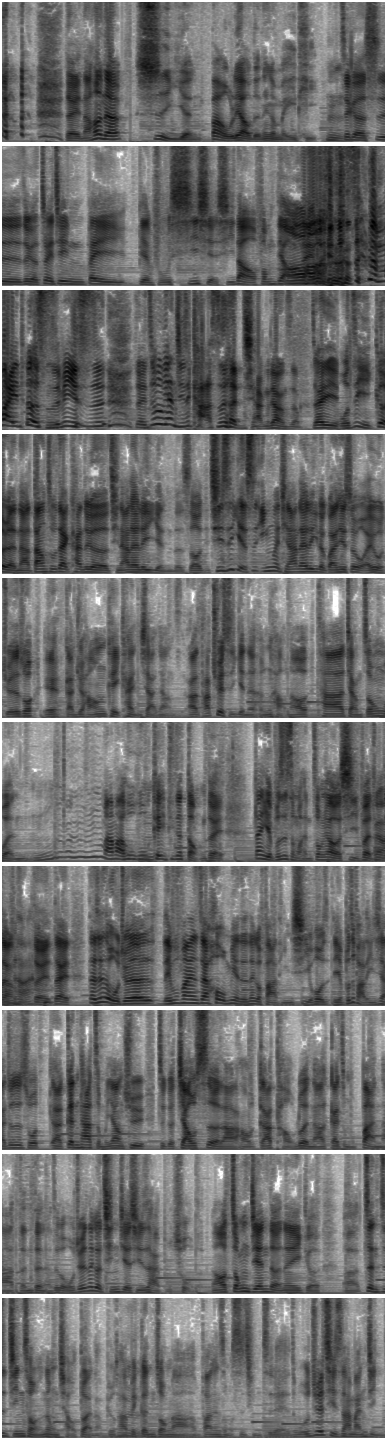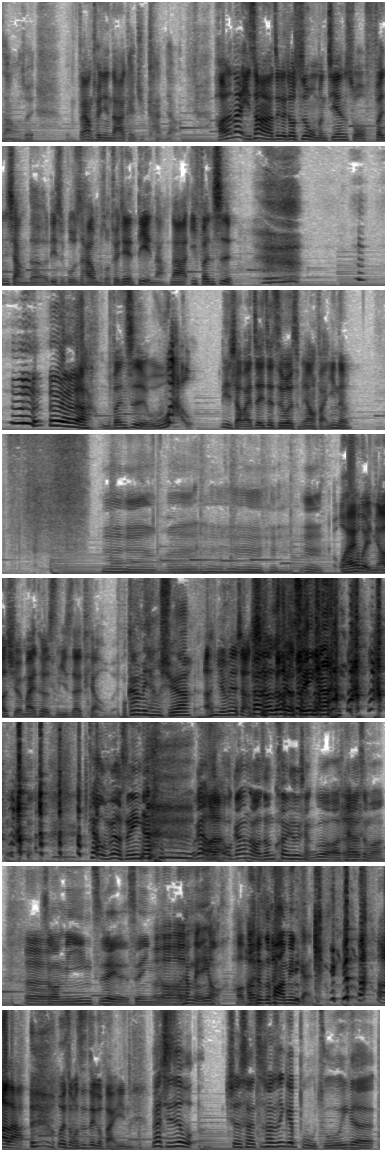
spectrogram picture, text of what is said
对，然后呢，饰演爆料的那个媒体，嗯，这个是这个最近被蝙蝠吸血吸到疯掉的那位，哦、就是麦特史密斯。嗯、对，这部片其实卡斯很强，这样子。所以我自己个人呢、啊，当初在看这个齐纳特利演的时候，其实也是因为齐纳特利的关系，所以我哎，我觉得说，哎，感觉好像可以看一下这样子啊。他确实演的很好，然后他讲中文，嗯。马马虎虎可以听得懂，对，但也不是什么很重要的戏份啊，这样子，对对。但是我觉得雷夫发现，在后面的那个法庭戏，或者也不是法庭戏啊，就是说，呃，跟他怎么样去这个交涉啦，然后跟他讨论啊，该怎么办啊，等等的，这个我觉得那个情节其实还不错的。然后中间的那一个呃政治惊悚的那种桥段啊，比如说他被跟踪啊，发生什么事情之类的，我觉得其实还蛮紧张的，所以非常推荐大家可以去看这样。好了，那以上啊，这个就是我们今天所分享的历史故事，还有我们所推荐的电影啊。那一分是，五分是，哇哦！历史小白这一这次会什么样的反应呢？嗯嗯嗯嗯嗯，我还以为你要学麦特史密斯在跳舞，我刚刚没想学啊啊！你有没有想学？刚刚没有声音啊，跳舞没有声音啊。我刚刚我刚刚脑中快速想过哦，他有什么呃什么迷音之类的声音，好像没有，好像是画面感。好啦，为什么是这个反应呢？那其实我就算这算是一个补足一个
